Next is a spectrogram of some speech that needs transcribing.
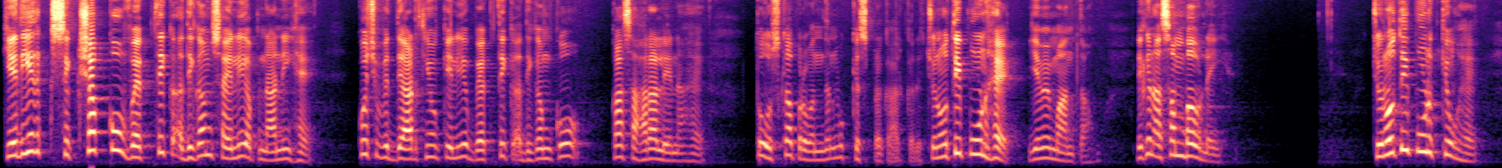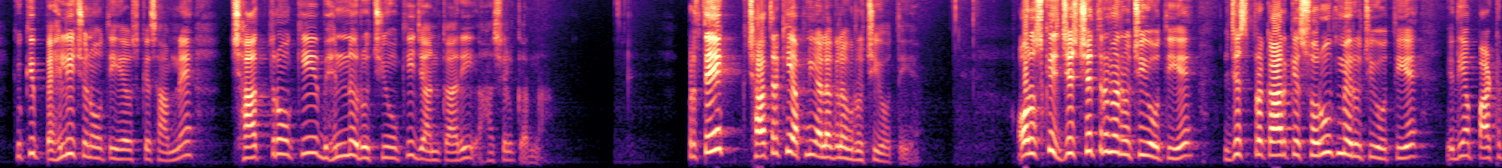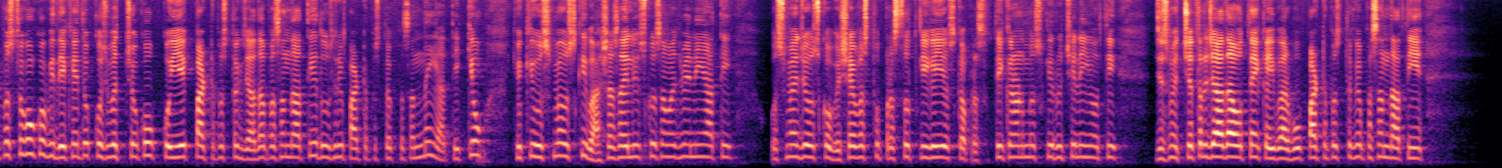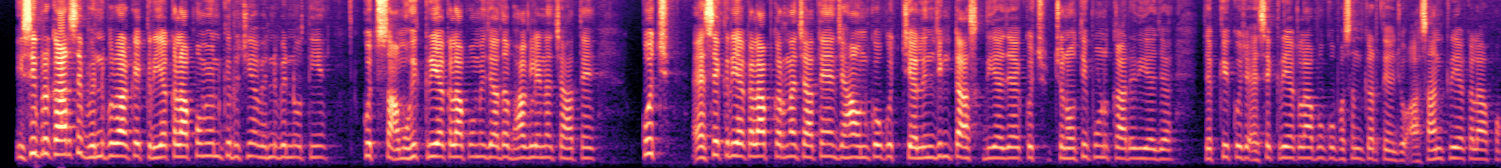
कि यदि शिक्षक को व्यक्तिक अधिगम शैली अपनानी है, कुछ विद्यार्थियों के लिए व्यक्तिक अधिगम को, का सहारा लेना है तो उसका प्रबंधन वो किस प्रकार करे? चुनौतीपूर्ण है, ये मैं मानता हूँ, लेकिन असंभव नहीं है। चुनौतीपूर्ण क्यों है? क्योंकि पहली चुनौती है उसके सामने छात्रों की भिन्न रुचियों की जानकारी हासिल करना। प्रत्येक छात्र की अपनी अलग अलग रुचि होती है। और उसकी जिस क्षेत्र में रुचि होती है, जिस प्रकार के स्वरूप में रुचि होती है, यदि आप पाठ्यपुस्तकों को भी देखें तो कुछ बच्चों को कोई एक पाठ्यपुस्तक ज़्यादा पसंद आती है, दूसरी पाठ्यपुस्तक पसंद नहीं आती। क्यों? क्योंकि उसमें उसकी भाषा शैली उसको समझ में नहीं आती। उसमें जो उसको विषय वस्तु प्रस्तुत की गई है, उसका प्रस्तुतिकरण में उसकी रुचि नहीं होती। जिसमें चित्र ज़्यादा होते हैं, कई बार वो पाठ्यपुस्तकें पसंद आती हैं। इसी प्रकार से भिन्न प्रकार के क्रियाकलापों में उनकी रुचियाँ भिन्न भिन्न होती हैं। कुछ सामूहिक क्रियाकलापों में ज़्यादा भाग लेना चाहते हैं। कुछ ऐसे क्रियाकलाप करना चाहते हैं जहाँ उनको कुछ चैलेंजिंग टास्क दिया जाए, कुछ चुनौतीपूर्ण कार्य दिया जाए, जबकि कुछ ऐसे क्रियाकलापों को पसंद करते हैं जो आसान क्रियाकलाप हों।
